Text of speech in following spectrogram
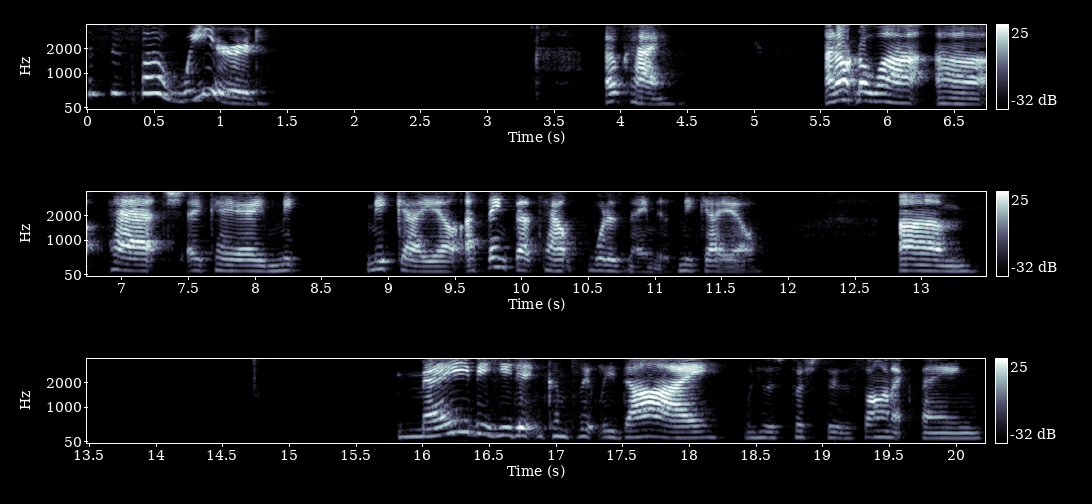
This is so weird. Okay. I don't know why uh, Patch, aka Mik- Mikhail, I think that's how what his name is, Mikhail. Um, maybe he didn't completely die when he was pushed through the sonic thing.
